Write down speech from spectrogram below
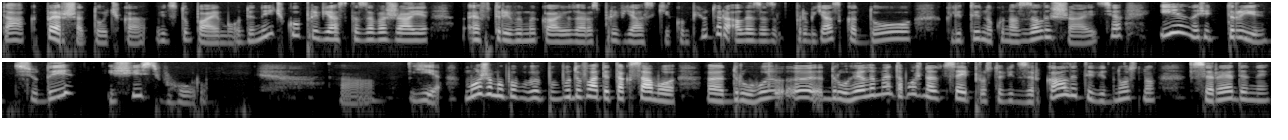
Так, перша точка. Відступаємо одиничку, прив'язка заважає. F3 вимикаю зараз прив'язки комп'ютера, але прив'язка до клітинок у нас залишається. І, значить, 3 сюди і 6 вгору. Є. Можемо побудувати так само е, другу, е, другий елемент, а можна цей просто відзеркалити відносно середини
